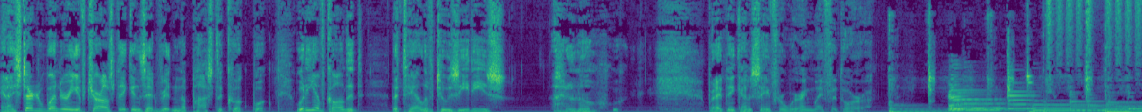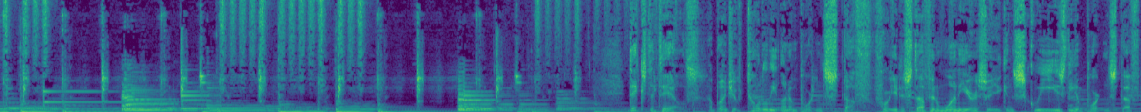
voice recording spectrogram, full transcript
And I started wondering if Charles Dickens had written the pasta cookbook, would he have called it The Tale of Two Zetes? I don't know. but I think I'm safe for wearing my fedora. Dick's Details, bunch of totally unimportant stuff for you to stuff in one ear so you can squeeze the important stuff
